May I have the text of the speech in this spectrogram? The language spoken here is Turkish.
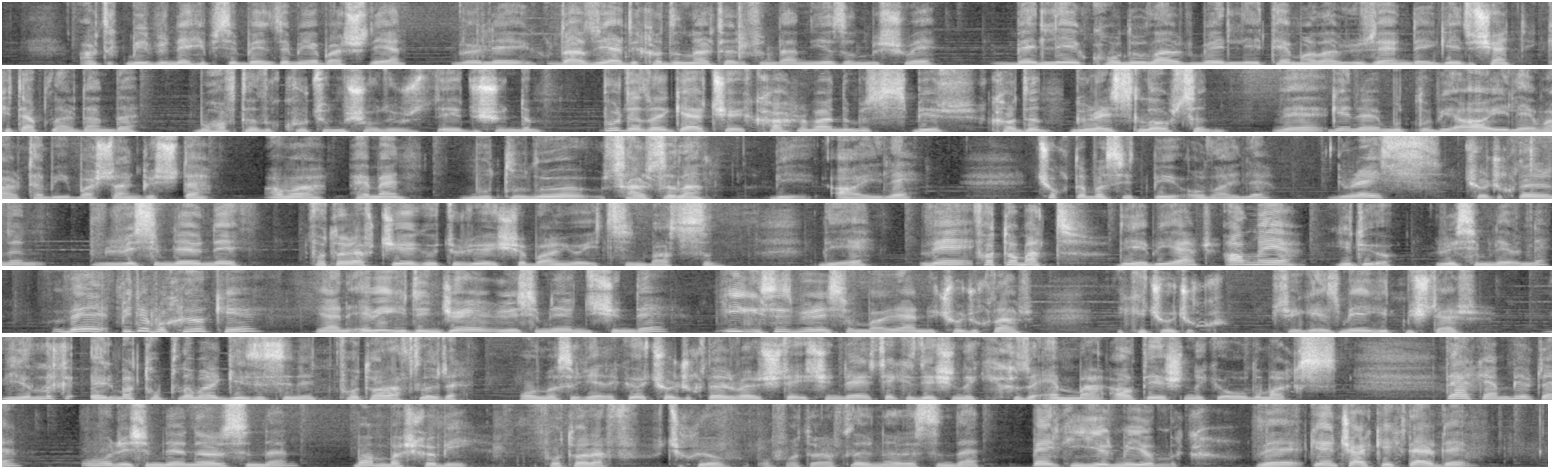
artık birbirine hepsi benzemeye başlayan böyle daha ziyade kadınlar tarafından yazılmış ve belli konular, belli temalar üzerinde gelişen kitaplardan da bu haftalık kurtulmuş oluruz diye düşündüm. Burada da gerçek kahramanımız bir kadın Grace Lawson ve gene mutlu bir aile var tabii başlangıçta ama hemen mutluluğu sarsılan bir aile. Çok da basit bir olayla. Grace çocuklarının resimlerini fotoğrafçıya götürüyor işte banyo içsin bassın diye ve fotomat diye bir yer almaya gidiyor resimlerini ve bir de bakıyor ki yani eve gidince resimlerin içinde ilgisiz bir resim var. Yani çocuklar, iki çocuk şey gezmeye gitmişler. Yıllık elma toplama gezisinin fotoğrafları olması gerekiyor. Çocuklar var işte içinde. 8 yaşındaki kızı Emma, 6 yaşındaki oğlu Max. Derken birden o resimlerin arasından bambaşka bir fotoğraf çıkıyor o fotoğrafların arasından. Belki 20 yıllık ve genç erkekler de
